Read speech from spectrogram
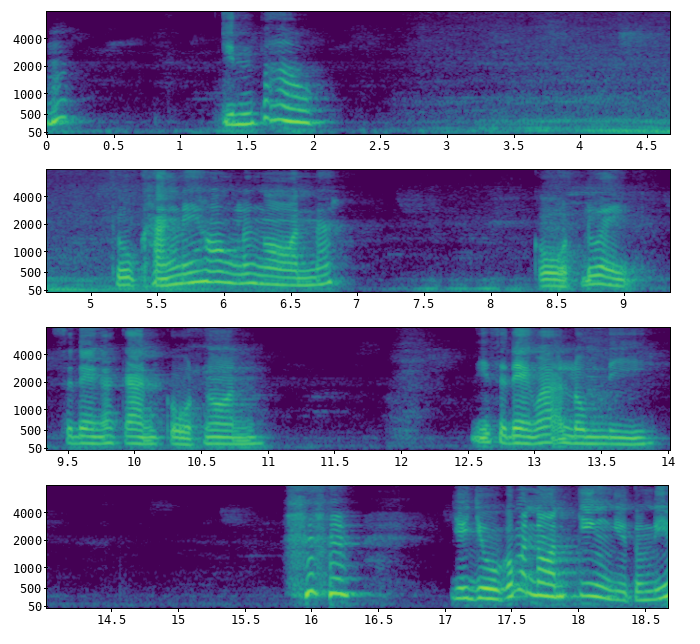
หกินเปล่าถูกขังในห้องแล้วงอนนะ โกรธด้วย แสดงอาการโกรธงอน นี่แสดงว่าอารมณ์ดี อยู่ๆก็มานอนกิ้งอยู่ตรงนี้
